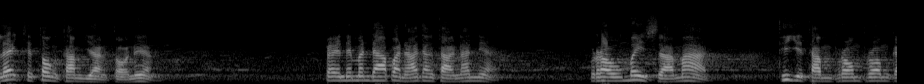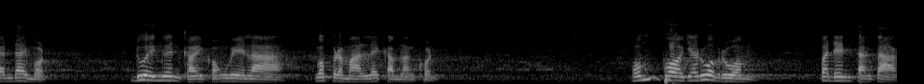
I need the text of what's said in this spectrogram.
และจะต้องทำอย่างต่อเนื่อง แต่ในบรรดาปัญหาต่าง ๆ นั้นเนี่ยเราไม่สามารถ ที่จะทำพร้อมๆกันได้หมด ด้วยเงื่อนไขของเวลางบประมาณและกำลังคน ผมพอจะรวบรวมประเด็นต่าง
